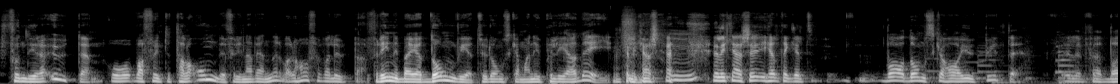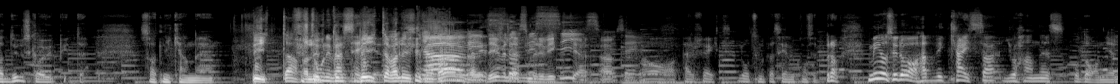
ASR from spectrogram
Fundera ut den. Och varför inte tala om det för dina vänner vad du har för valuta? För det innebär ju att de vet hur de ska manipulera dig. Eller, kanske, eller kanske helt enkelt vad de ska ha i utbyte. Eller för vad du ska ha utbyte. Så att ni kan... eh, Byta Förstår ni vad valuta, jag säger? byta valuta med Ja, varandra. Det är väl det som är det viktiga. Ja. perfekt. Låter som ett passerande konstigt. Bra. Med oss idag hade vi Kajsa, Johannes och Daniel.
